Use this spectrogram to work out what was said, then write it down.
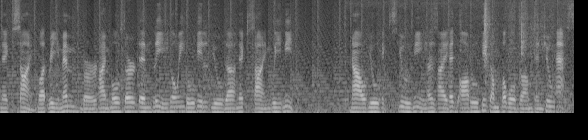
next time, but remember I'm most certainly going to kill you the next time we meet. Now you excuse me as I head off to pick some bubblegum and chew ass.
